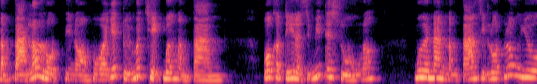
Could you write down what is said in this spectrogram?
น้ำตาลเราลดพี่น้องเพราะว่ายายตุ้ยมาเช็คเบิ่งน้ำตาล ปกติแล้วสิมีแต่สูงเนาะเมื้อนั้นน้ำตาลสิลดลงอยู่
